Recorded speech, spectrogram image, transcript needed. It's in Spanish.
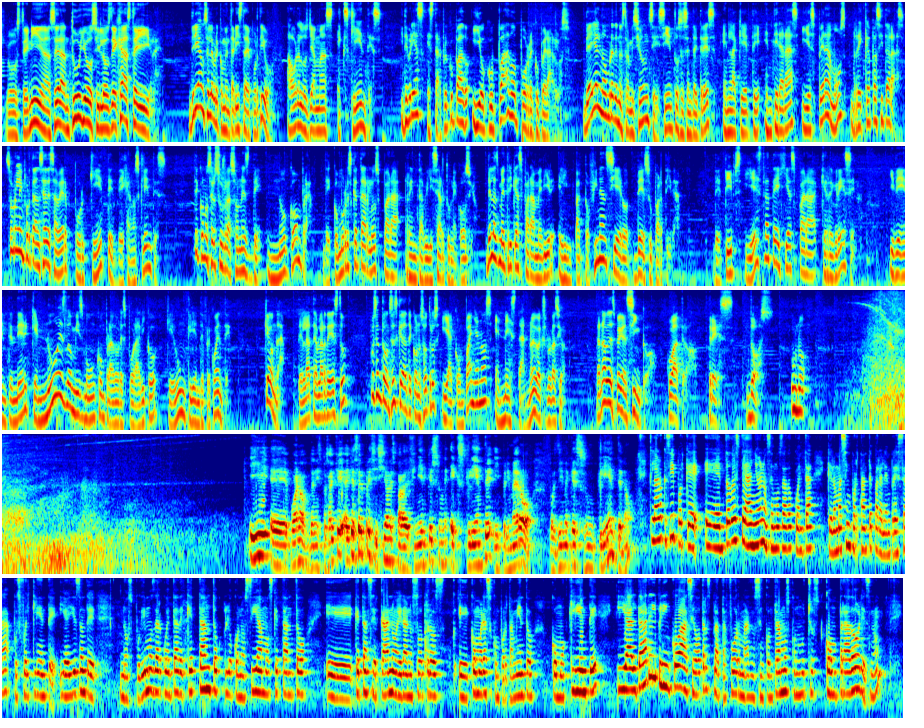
Los tenías, eran tuyos y los dejaste ir. Diría un célebre comentarista deportivo, ahora los llamas ex clientes y deberías estar preocupado y ocupado por recuperarlos. De ahí el nombre de nuestra misión 663 en la que te enterarás y esperamos recapacitarás sobre la importancia de saber por qué te dejan los clientes de conocer sus razones de no compra, de cómo rescatarlos para rentabilizar tu negocio, de las métricas para medir el impacto financiero de su partida, de tips y estrategias para que regresen, y de entender que no es lo mismo un comprador esporádico que un cliente frecuente. ¿Qué onda? ¿Te late hablar de esto? Pues entonces quédate con nosotros y acompáñanos en esta nueva exploración. La nave despega en 5, 4, 3, 2, uno. Y eh, bueno, Denis, pues hay que, hay que hacer precisiones para definir qué es un ex cliente y primero, pues dime qué es un cliente, ¿no? Claro que sí, porque eh, en todo este año nos hemos dado cuenta que lo más importante para la empresa pues fue el cliente y ahí es donde nos pudimos dar cuenta de qué tanto lo conocíamos, qué tanto, eh, qué tan cercano era a nosotros, eh, cómo era su comportamiento como cliente. Y al dar el brinco hacia otras plataformas, nos encontramos con muchos compradores, ¿no?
